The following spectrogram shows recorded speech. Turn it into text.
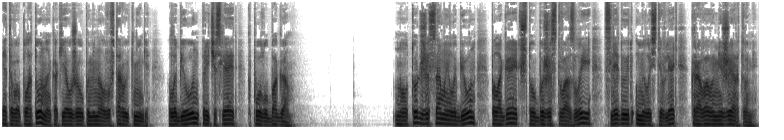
этого Платона, как я уже упоминал во второй книге, Лабион причисляет к полубогам. Но тот же самый Лабион полагает, что божества злые следует умилостивлять кровавыми жертвами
